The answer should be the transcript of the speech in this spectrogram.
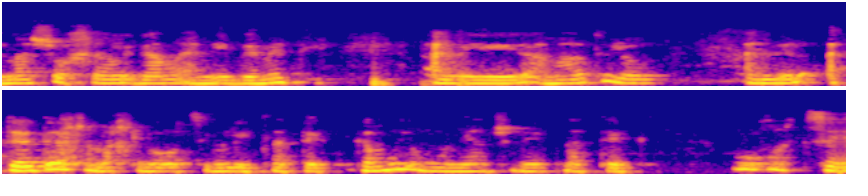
זה משהו אחר לגמרי. אני באמת, אני אמרתי לו, אני, אתה יודע שאנחנו לא רוצים להתנתק. גם הוא לא מעוניין שנתנתק. הוא רוצה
